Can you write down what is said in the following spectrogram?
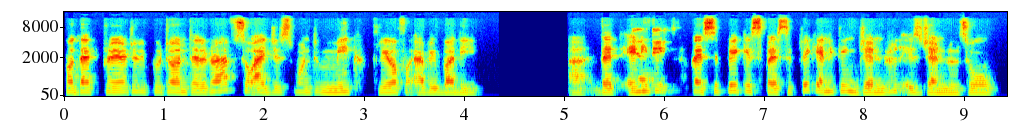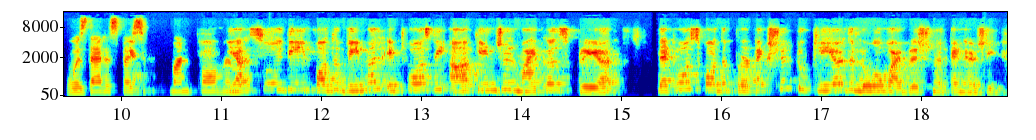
for that prayer to be put on Telegram. So I just want to make clear for everybody uh, that anything specific is specific, anything general is general. So was that a specific yeah. one for Vimal? Yeah, so the for the Vimal, it was the Archangel Michael's prayer that was for the protection to clear the lower vibrational energy.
